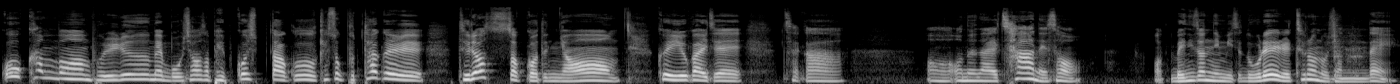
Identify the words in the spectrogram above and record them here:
꼭 한번 볼륨에 모셔서 뵙고 싶다고 계속 부탁을 드렸었거든요. 그 이유가 이제 제가 어, 어느 날 차 안에서 어, 매니저님이 이제 노래를 틀어놓으셨는데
